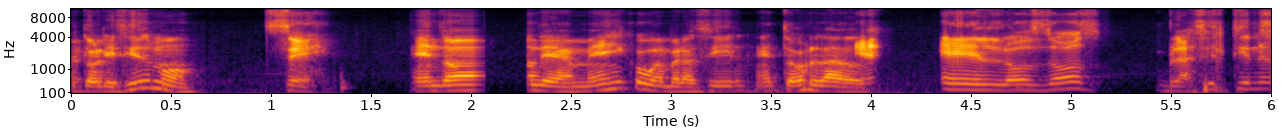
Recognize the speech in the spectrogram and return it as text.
catolicismo. Sí. ¿En dónde? ¿En México o en Brasil? En todos lados. En, los dos. Brasil tiene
